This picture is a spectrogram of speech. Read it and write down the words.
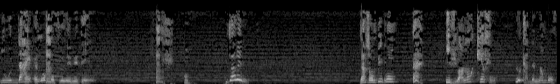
You will die and not Hmm. fulfill anything. Hmm. I'm telling you. There are some people, eh, if you are not careful, look at the number of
